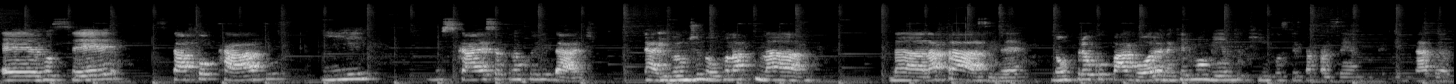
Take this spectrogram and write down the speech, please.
É você estar focado e buscar essa tranquilidade. Aí vamos de novo na, na, na, na frase, né? Não preocupar agora, naquele momento que você está fazendo determinada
